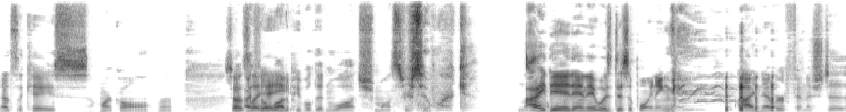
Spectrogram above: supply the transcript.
That's the case, Mark Hall. Uh, So I, it's I like, feel hey, a lot of people didn't watch Monsters at Work. Not I did, and it was disappointing. I never finished it.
